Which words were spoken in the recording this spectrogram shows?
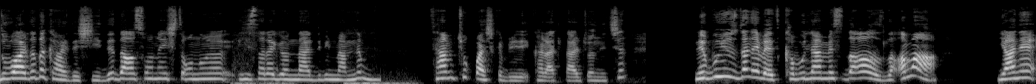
Duvarda da kardeşiydi. Daha sonra işte onu Hisar'a gönderdi bilmem ne. Sam çok başka bir karakter Jon için. Ve bu yüzden evet kabullenmesi daha hızlı ama yani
